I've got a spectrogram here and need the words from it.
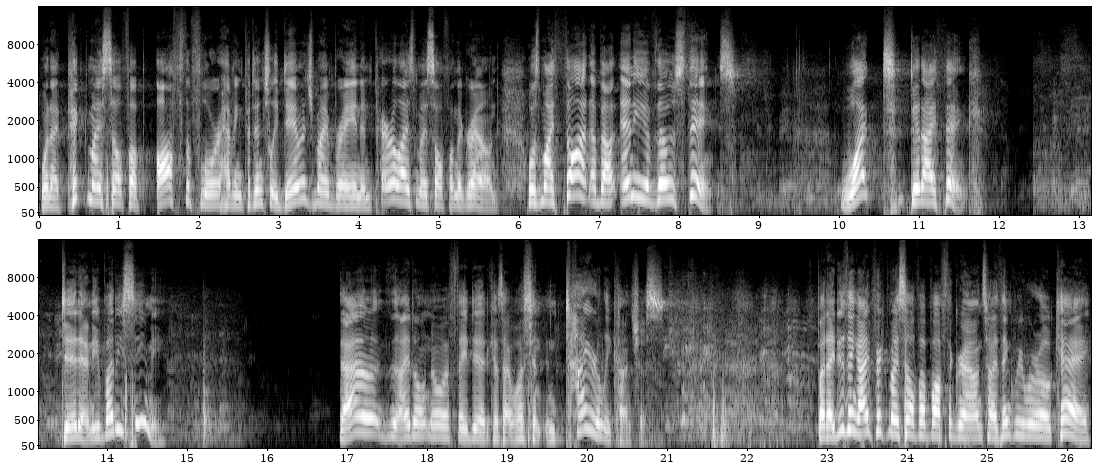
when I picked myself up off the floor, having potentially damaged my brain and paralyzed myself on the ground? Was my thought about any of those things? What did I think? Did anybody see me? That, I don't know if they did because I wasn't entirely conscious. but I do think I picked myself up off the ground, so I think we were okay.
